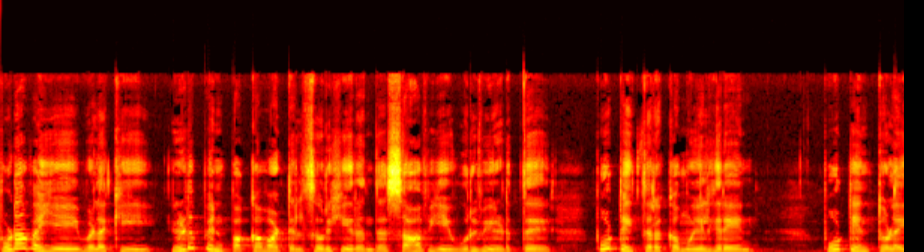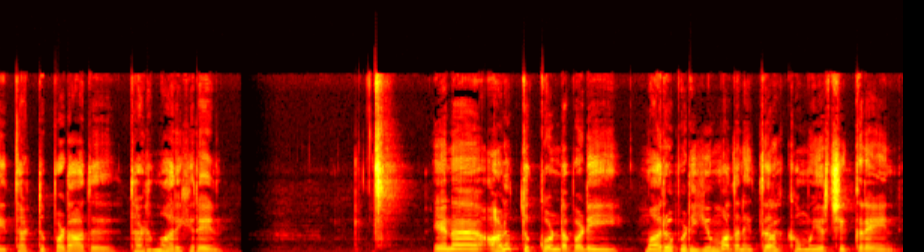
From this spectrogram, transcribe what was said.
புடவையை விளக்கி இடுப்பின் பக்கவாட்டில் சொருகியிருந்த சாவியை உருவி எடுத்து பூட்டை திறக்க முயல்கிறேன். பூட்டின் துளை தட்டுப்படாது தடுமாறுகிறேன். என அழுத்து கொண்டபடி மறுபடியும் அதனை திறக்க முயற்சிக்கிறேன்.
